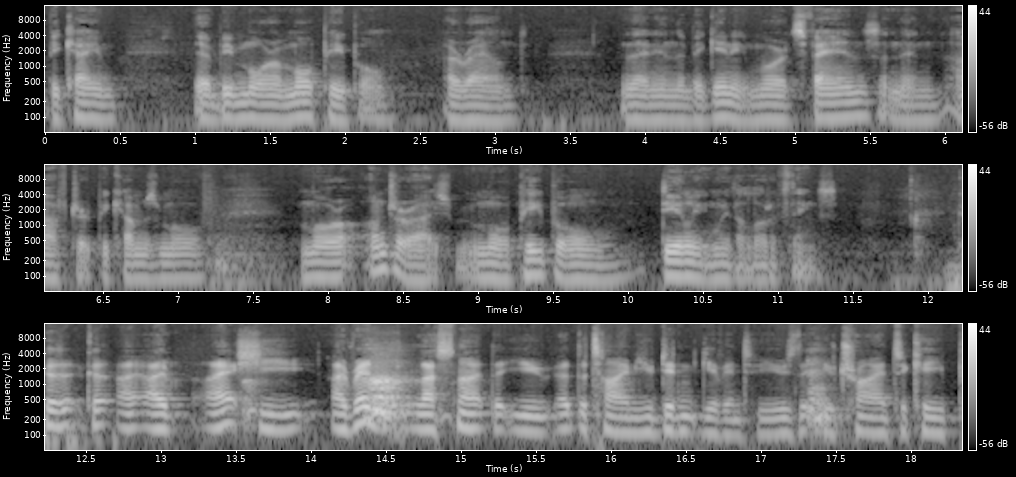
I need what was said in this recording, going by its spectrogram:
became there'd be more and more people around than in the beginning. More it's fans, and then after it becomes more more entourage, more people dealing with a lot of things. Because I, I, I, actually I read last night that you at the time you didn't give interviews that you tried to keep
